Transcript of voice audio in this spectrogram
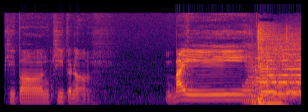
keep on keeping on. Bye.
